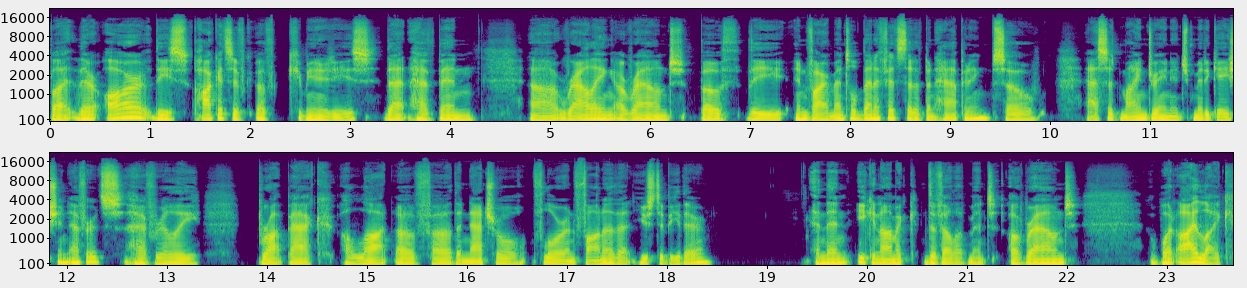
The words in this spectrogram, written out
But there are these pockets of, of communities that have been uh, rallying around both the environmental benefits that have been happening. So, acid mine drainage mitigation efforts have really brought back a lot of uh, the natural flora and fauna that used to be there. And then economic development around what I like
